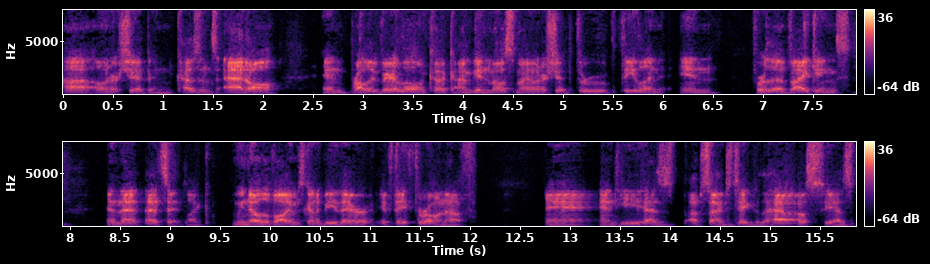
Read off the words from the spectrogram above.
uh, ownership in Cousins at all, and probably very little in Cook. I'm getting most of my ownership through Thielen in for the Vikings, and that that's it. Like we know the volume is going to be there if they throw enough, and, and he has upside to take to the house. He has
